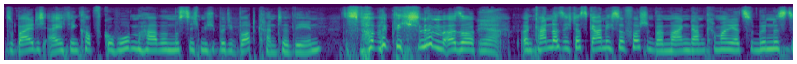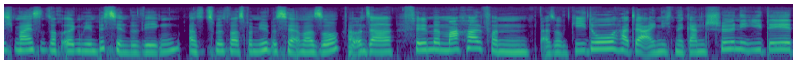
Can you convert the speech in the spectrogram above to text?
sobald ich eigentlich den Kopf gehoben habe, musste ich mich über die Bordkante lehnen. Das war wirklich schlimm. Also Ja. man kann sich das gar nicht so vorstellen. Beim Magen-Darm kann man ja zumindest sich meistens auch irgendwie ein bisschen bewegen. Also zumindest war es bei mir bisher immer so. Unser Filmemacher von, also Guido, hatte eigentlich eine ganz schöne Idee.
